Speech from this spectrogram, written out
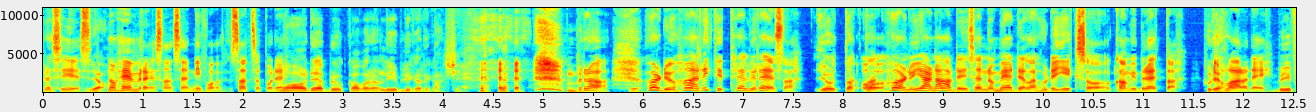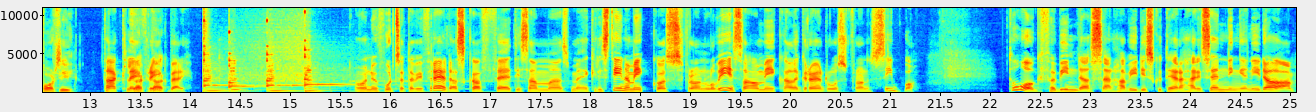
Precis. Ja. Nå, hemresan sen, ni får satsa på det. Nå, det brukar vara livligare kanske. Bra. Ja. Hör du, ha en riktigt trevlig resa. jo, tack, Och tack. hör nu gärna av dig sen och meddela hur det gick så kan vi berätta hur du Ja. klarade dig. Vi får se. Tack Leif. Rikberg. Och nu fortsätter vi fredagskaffe tillsammans med Kristina Mikkos från Lovisa och Mikael Grönros från Sibbo. Tågförbindelser har vi diskuterat här i sändningen idag.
